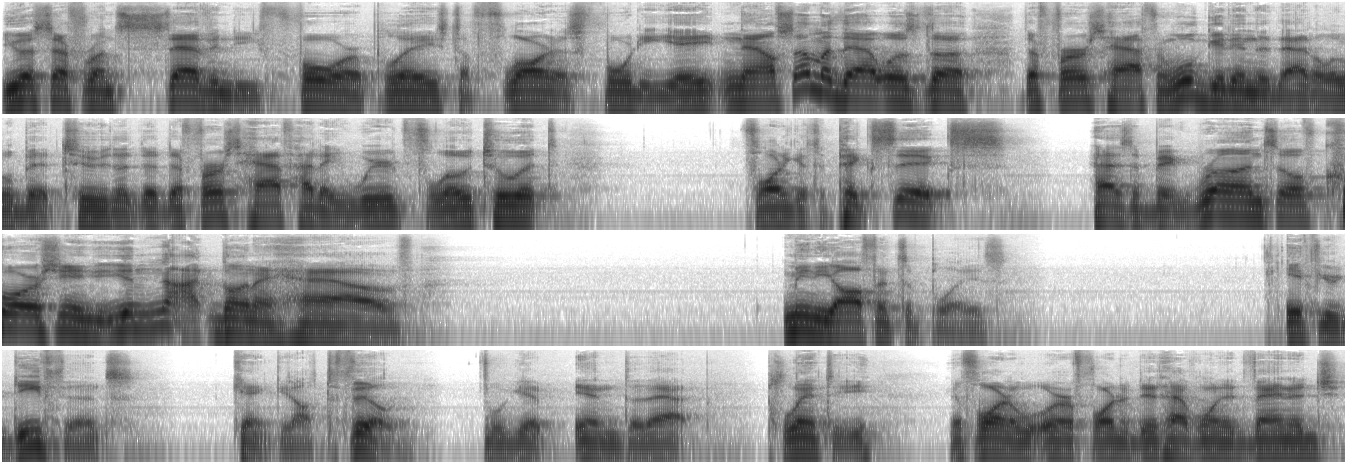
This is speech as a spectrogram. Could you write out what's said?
USF runs 74 plays to Florida's 48. Now, some of that was the, the first half, and we'll get into that a little bit too. The, the, the first half had a weird flow to it. Florida gets a pick six, has a big run. So, of course, you, you're not going to have many offensive plays if your defense can't get off the field. We'll get into that plenty. In Florida, where Florida did have one advantage,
